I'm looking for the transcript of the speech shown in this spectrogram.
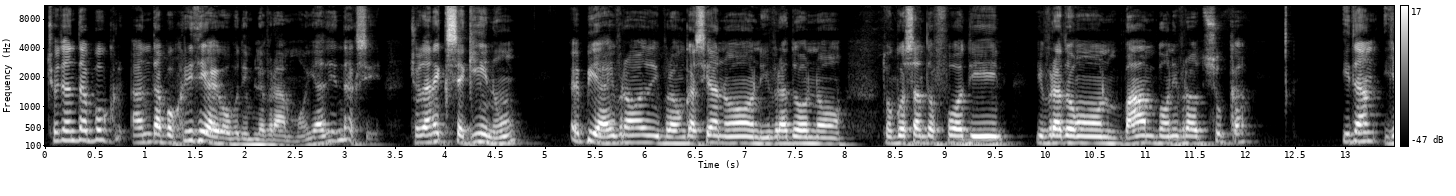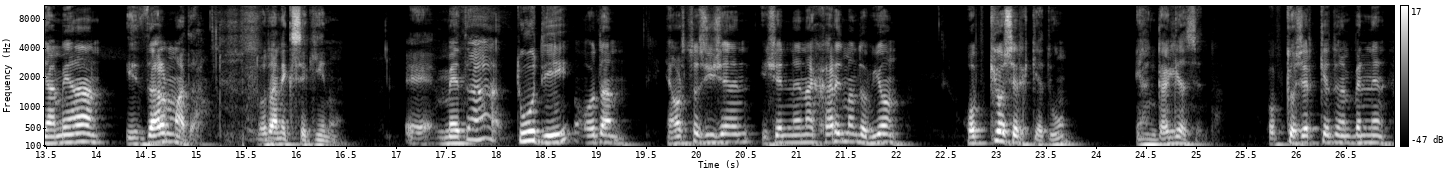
και ότι ανταποκ- ανταποκρίθηκα εγώ από την πλευρά μου. Γιατί εντάξει, και όταν ξεκίνου, επία, ήβρα, ήβρα τον Κασιανόν, ήβρα τον, ο- τον Κωνσταντο Φώτη, ήβρα τον Μπάμπον, ήβρα τον Τσούκα. Ήταν για μένα οι δάλματα όταν ξεκίνου. Ε, μετά τούτη, όταν η ανόρθωση είχε, είχε ένα χάρισμα το οποίο όποιος έρχεται αγκάλιαζε το. Όποιος έρχεται έμπαινε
